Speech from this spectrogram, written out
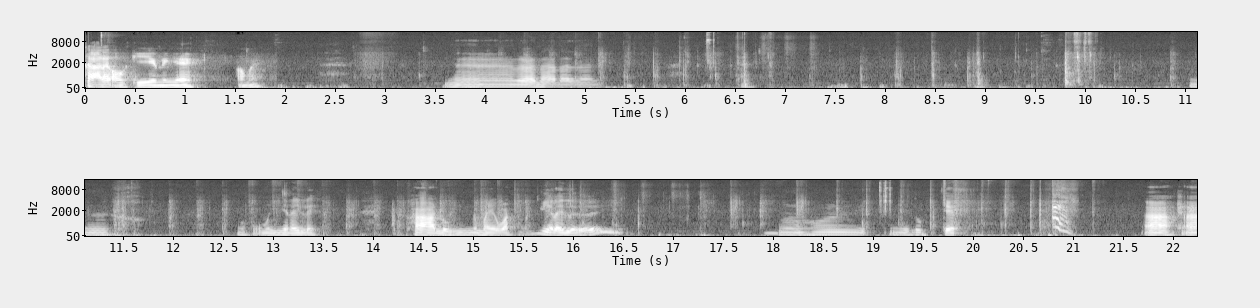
ฆ่าแล้วออกเกมยังไงเอาไหมเออได้นะได้นะเออ โอ้โหไม่มีอะไรเลย พาลุงทำไมวะไม่มีอะไรเลยโอ้ยมีลูกเจ็ดอ่าอ่า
